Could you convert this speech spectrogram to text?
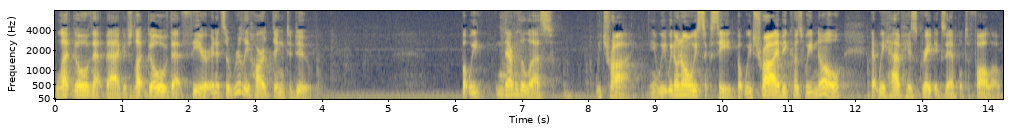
Let go of that baggage, let go of that fear, and it's a really hard thing to do. But we, nevertheless, we try. We, we don't always succeed, but we try because we know that we have his great example to follow.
